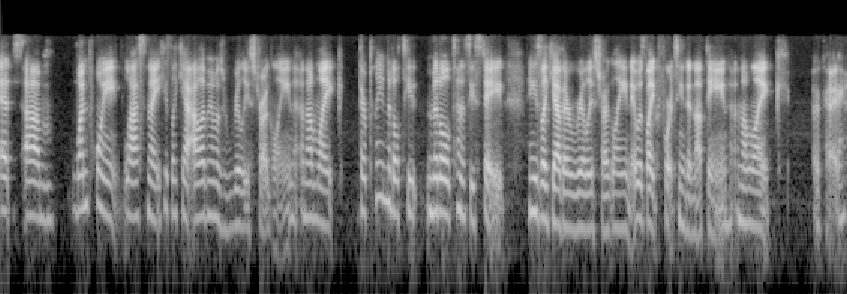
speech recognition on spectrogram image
at um one point last night, he's like, "Yeah, Alabama's really struggling," and I'm like, "They're playing Middle T- Middle Tennessee State," and he's like, "Yeah, they're really struggling." It was like 14 to nothing, and I'm like, "Okay."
